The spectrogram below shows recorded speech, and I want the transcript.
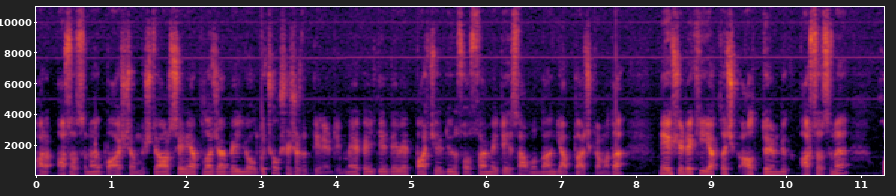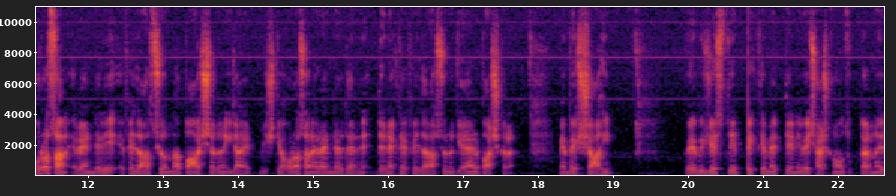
ara, arsasını bağışlamıştı. Arsaya ne yapılacağı belli oldu. Çok şaşırdık denildi. MHP lideri Devlet Bahçeli dün sosyal medya hesabından yaptığı açıklamada Nevşehir'deki yaklaşık 6 dönümlük arsasını Horasan Erenleri Federasyonu'na bağışladığını ilan etmişti. Horasan Erenleri Derne- Dernekleri Federasyonu Genel Başkanı Mehmet Şahin Böyle bir jesti beklemediklerini ve şaşkın olduklarını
